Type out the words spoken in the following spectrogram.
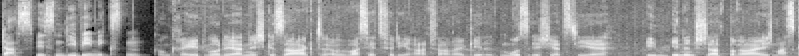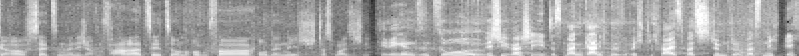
das wissen die wenigsten. Konkret wurde ja nicht gesagt, was jetzt für die Radfahrer gilt. Muss ich jetzt hier im Innenstadtbereich Maske aufsetzen, wenn ich auf dem Fahrrad sitze und rumfahre oder nicht? Das weiß ich nicht. Die Regeln sind so wischiwaschi, dass man gar nicht mehr so richtig weiß, was stimmt und was nicht. Ich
